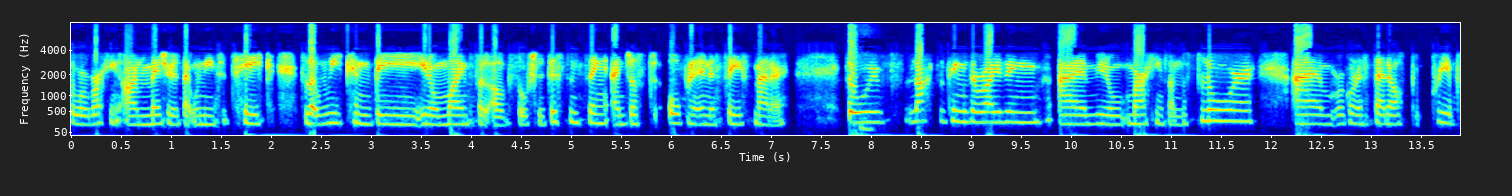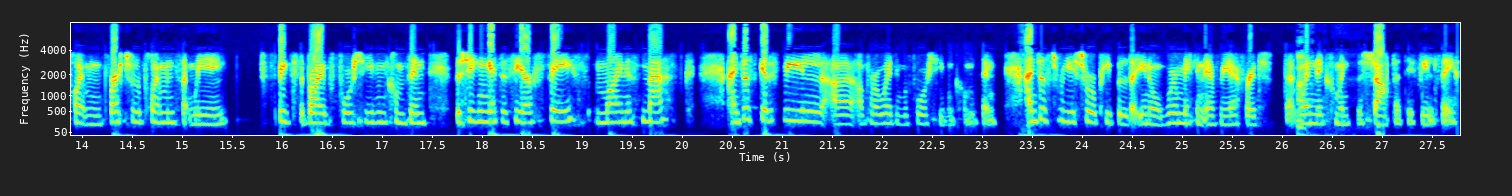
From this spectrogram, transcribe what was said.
So we're working on measures that we need to take so that we can be, you know, mindful of social distancing and just open it in a safe manner. So we've lots of things arising, um, you know, markings on the floor. Um, we're going to set up pre-appointment virtual appointments that we speak to the bride before she even comes in, so she can get to see her face minus mask and just get a feel uh, of her wedding before she even comes in, and just reassure people that you know we're making every effort that when they come into the shop that they feel safe.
